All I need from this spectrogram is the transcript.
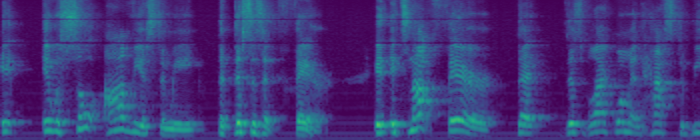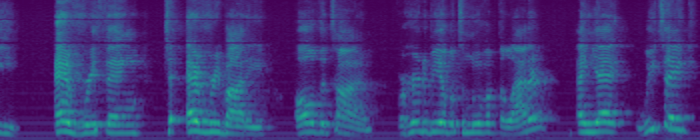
it it was so obvious to me that this isn't fair it, it's not fair that this black woman has to be everything to everybody all the time. For her to be able to move up the ladder, And yet we take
